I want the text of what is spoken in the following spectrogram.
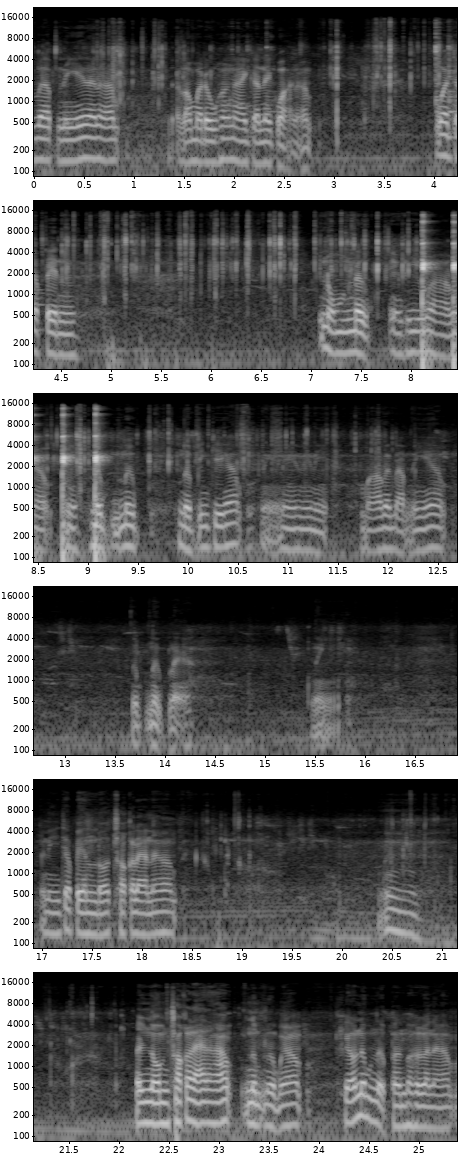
บแบบนี้เลยนะครับ เดี๋ยวเรามาดูข้างในกันดีกว่านะครับ ว่าจะเป็น นมหนึบอย่างที่ว่าครับนี่หนึบหนึบหนึบจริงๆครับนี่นี่นี่นี่มาเป็นแบบนี้ครับหนึบหนึบเลยนี่อันนี้จะเป็นรสช็อกโกแลตนะครับอืมเป็นนมช็อกโกแลตนะครับหนึบหนึบครับเคี้ยวหนึบหนึบเพลินๆนะครับ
